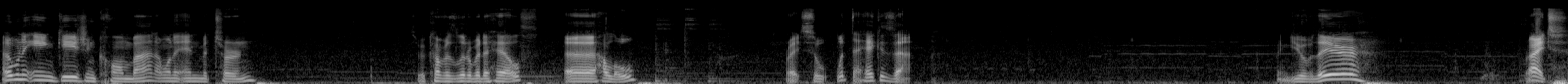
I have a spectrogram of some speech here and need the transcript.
I don't want to engage in combat. I want to end my turn. So recover a little bit of health. Uh, hello. Right, so what the heck is that? Bring you over there. Right,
